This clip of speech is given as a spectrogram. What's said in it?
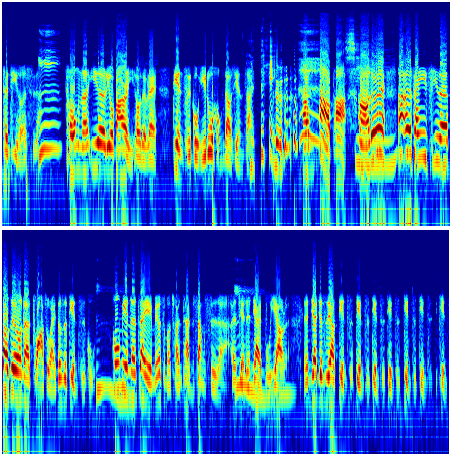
曾几何时啊，嗯从呢一二六八二以后，对不对？电子股一路红到现在。对 好怕怕，是好，对不对？那二三一七呢，到最后呢，拖出来都是电子股，嗯后面呢再也没有什么船产上市了，而且人家也不要了，人家就是要电子、电子、电子、电子、电子、电子、电子，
